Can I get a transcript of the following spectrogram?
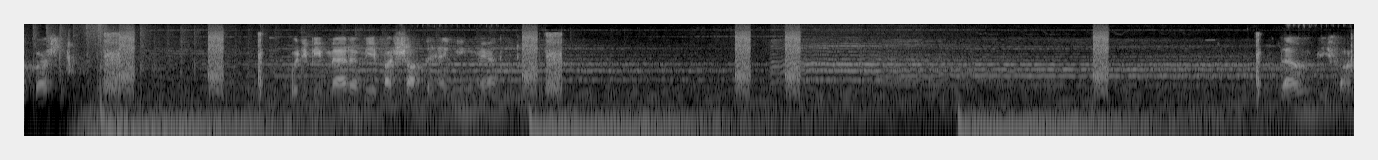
Have question. Would you be mad at me if I shot the hanging man? That would be fun.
